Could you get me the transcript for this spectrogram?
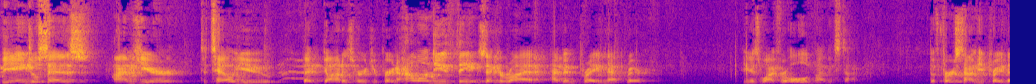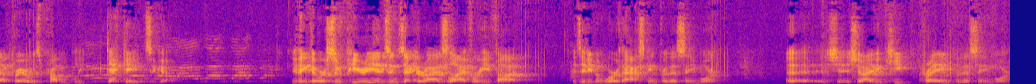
the angel says, I'm here to tell you that God has heard your prayer. Now, how long do you think Zechariah had been praying that prayer? He and his wife are old by this time. The first time he prayed that prayer was probably decades ago. Do you think there were some periods in Zechariah's life where he thought, is it even worth asking for this anymore? Uh, should I even keep praying for this anymore?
